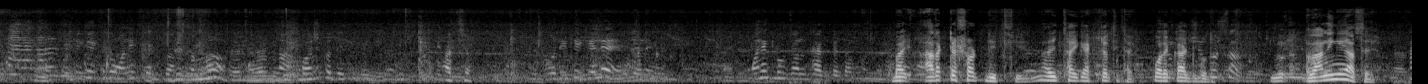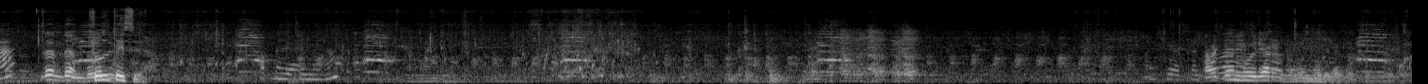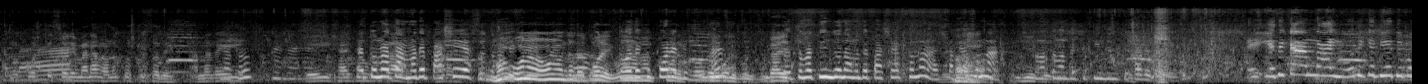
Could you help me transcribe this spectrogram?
আচ্ছা। ওদিকে গেলে মানে অনেক লোকজন থাকবে তখন। ভাই আরেকটা শট শর্ট দিচ্ছি। না থাক একটাতে থাক পরে কাটবো? রানিংয়ে আছে? হ্যাঁ? দেন দেন চলতেছে আপনাদের জন্য হ্যাঁ কষ্ট চলে ম্যাডাম অনেক কষ্ট চলে আপনার এই এই সাহায্য তা তোমরা তো আমাদের পাশেই আছো। হ্যাঁ, তো পরে তোমাদেরকে পরে দিব হ্যাঁ? তোমরা তিনজন আমাদের পাশে আছো না? সাথে আছো না? তোমাদেরকে তিনজনকে পরে। দেবো এদিকে আর নাই ওদিকে দিয়ে দিব।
